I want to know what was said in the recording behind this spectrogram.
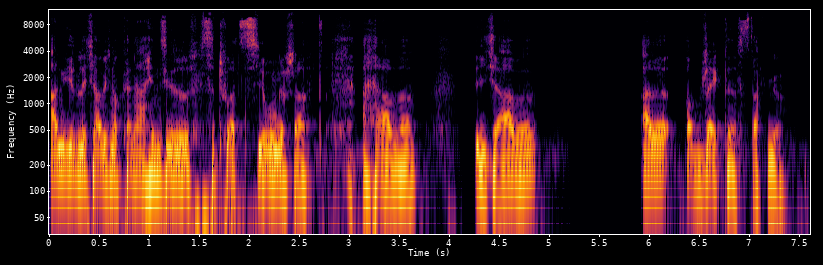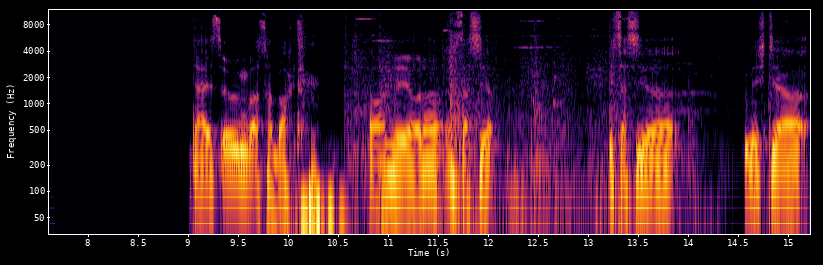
Angeblich habe ich noch keine einzige Situation geschafft. Aber ich habe alle Objectives dafür. Da ist irgendwas verbuggt. Oh nee, oder? Ist das hier. Ist das hier nicht der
